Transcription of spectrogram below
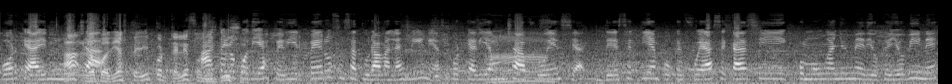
Porque hay mucha... Ah, lo podías pedir por teléfono. Antes lo podías pedir, pero se saturaban las líneas porque había mucha ah. afluencia. De ese tiempo, que fue hace casi como un año y medio que yo vine,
